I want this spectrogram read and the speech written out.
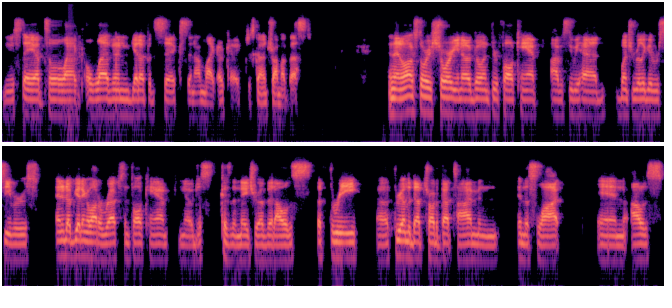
You stay up till like eleven, get up at six, and I'm like, okay, just gonna try my best. And then, long story short, you know, going through fall camp, obviously we had a bunch of really good receivers. Ended up getting a lot of reps in fall camp, you know, just because of the nature of it. I was a three, uh, three on the depth chart at that time, and in the slot, and I was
